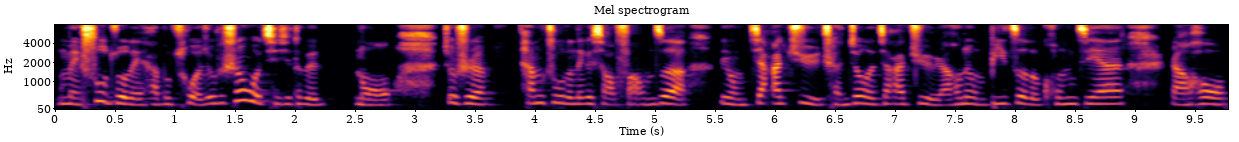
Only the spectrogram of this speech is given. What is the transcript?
美术做的也还不错，就是生活气息特别浓，就是。他们住的那个小房子，那种家具陈旧的家具，然后那种逼仄的空间，然后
